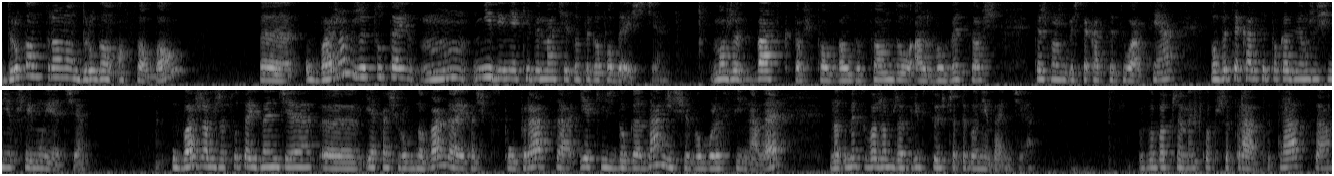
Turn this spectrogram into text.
drugą stroną, drugą osobą. E, Uważam, że tutaj mm, nie wiem, jakie wy macie do tego podejście. Może was ktoś pozwał do sądu, albo wy coś. Też może być taka sytuacja, bo wy te karty pokazują, że się nie przejmujecie. Uważam, że tutaj będzie e, jakaś równowaga, jakaś współpraca, jakieś dogadanie się w ogóle w finale. Natomiast uważam, że w lipcu jeszcze tego nie będzie. Zobaczymy, co przy pracy. Praca,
